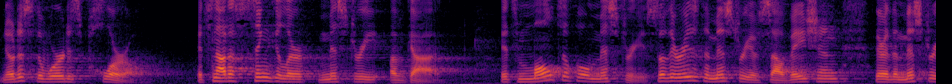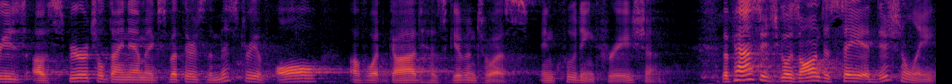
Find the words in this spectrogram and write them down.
Notice the word is plural. It's not a singular mystery of God. It's multiple mysteries. So there is the mystery of salvation, there are the mysteries of spiritual dynamics, but there's the mystery of all of what God has given to us, including creation. The passage goes on to say additionally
